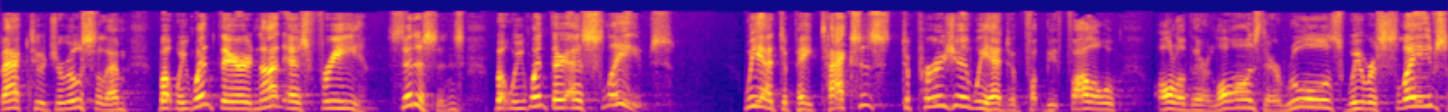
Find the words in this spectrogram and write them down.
back to Jerusalem, but we went there not as free citizens, but we went there as slaves. We had to pay taxes to Persia. We had to follow all of their laws, their rules. We were slaves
